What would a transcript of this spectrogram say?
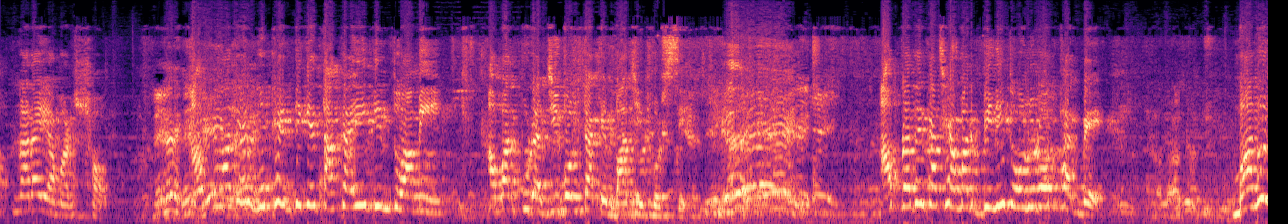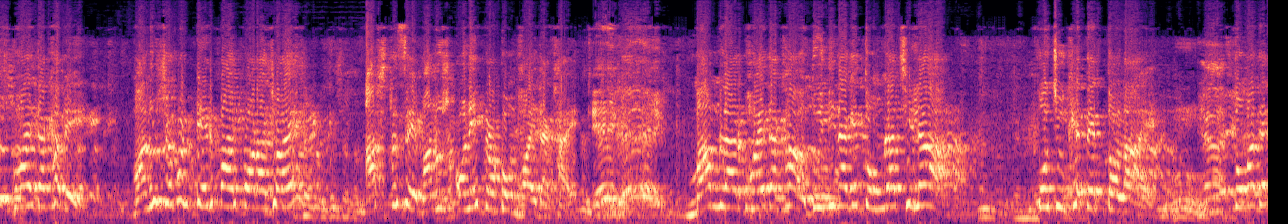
আপনারাই আমার সব। আপনাদের মুখের দিকে তাকাই কিন্তু আমি আমার পুরা জীবনটাকে বাজি ধরছি। আপনাদের কাছে আমার বিনীত অনুরোধ থাকবে। মানুষ ভয় দেখাবে। মানুষ যখন টের পায় পরাজয় আসতেছে মানুষ অনেক রকম ভয় দেখায়। মামলার ভয় দেখাও দুই দিন আগে তোমরা ছিলা কচু ক্ষেতের তলায়। তোমাদের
